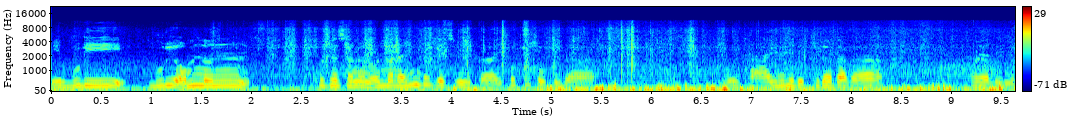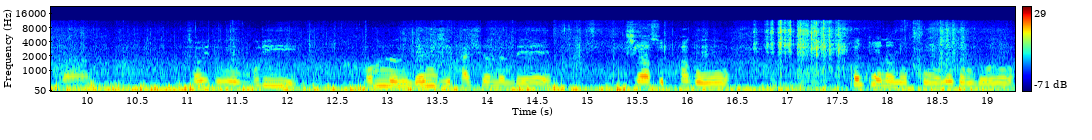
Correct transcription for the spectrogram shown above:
이 물이 물이 없는 곳에서는 얼마나 힘들겠습니까? 이 고추 심기가 물 다 일일이 길어다가 해야 되니까 저희도 물이 없는 렌지 밭이었는데 지하수 파고 컨테이너 놓고 어느 정도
